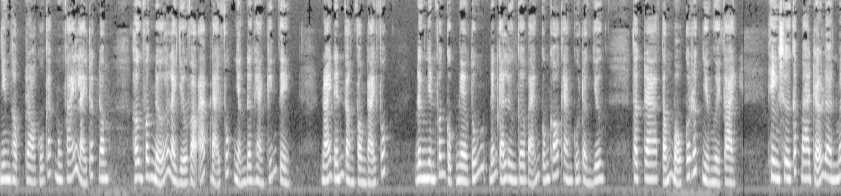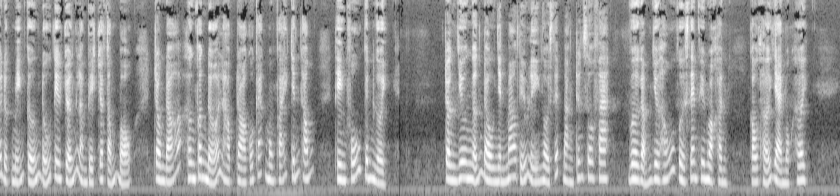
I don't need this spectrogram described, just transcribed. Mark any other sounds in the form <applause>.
Nhưng học trò của các môn phái lại rất đông, hơn phân nửa là dựa vào áp Đại Phúc nhận đơn hàng kiếm tiền. Nói đến văn phòng Đại Phúc, đừng nhìn phân cục nghèo túng đến cả lương cơ bản cũng khó khăn của Trần Dương. Thật ra tổng bộ có rất nhiều người tài. thiền sư cấp 3 trở lên mới được miễn cưỡng đủ tiêu chuẩn làm việc cho tổng bộ. Trong đó hơn phân nửa là học trò của các môn phái chính thống, thiên phú kinh người. Trần Dương ngẩng đầu nhìn Mao Tiểu Lị ngồi xếp bằng trên sofa, vừa gặm dưa hấu vừa xem phim hoạt hình. Cậu thở dài một hơi.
